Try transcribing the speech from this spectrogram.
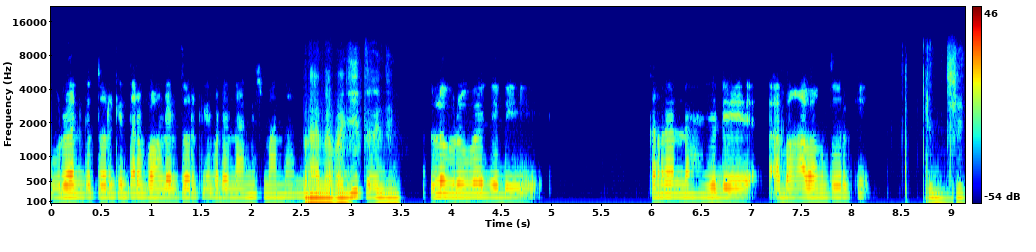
Buruan ke Turki, ntar pulang dari Turki pada nangis mantan apa gitu anjing, Lu berubah jadi keren dah, jadi abang-abang Turki. anjing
